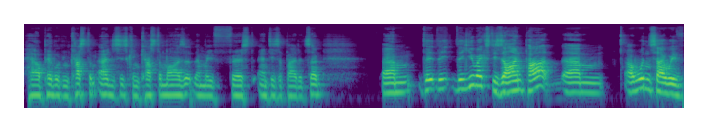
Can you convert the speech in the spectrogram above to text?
how people can custom agencies can customize it than we first anticipated. So um, the, the the UX design part, um, I wouldn't say we've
